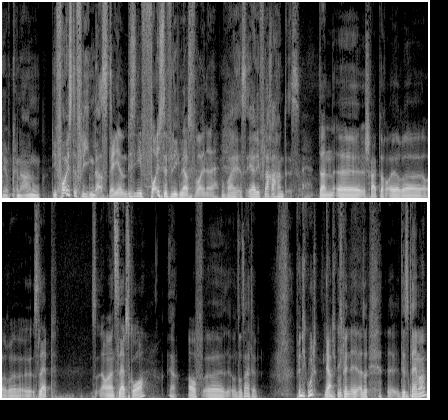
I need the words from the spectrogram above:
ich habe keine Ahnung. Die Fäuste fliegen lasst. wenn ihr ein bisschen die Fäuste fliegen lasst, Freunde. Wobei es eher die flache Hand ist. dann äh, schreibt doch eure, eure äh, Slap, euren Slap-Score Ja. auf äh, unsere Seite. Finde ich gut. Ja, Find ich ich gut. bin, äh, also äh, Disclaimer,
